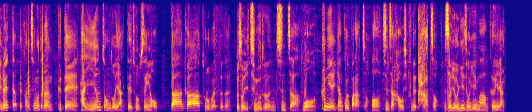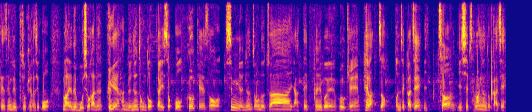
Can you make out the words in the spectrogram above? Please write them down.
1회 때 합격한 친구들은 그때 한 2년 정도 약대 졸업생이 없 다가 졸업을 했거든. 그래서 이 친구들은 진짜 뭐 흔히 얘기한 꿀 빨았죠. 어 진짜 가고 싶은데 다 갔죠. 그래서 여기저기 막 그 약대생들이 부족해가지고 막 애들 모셔가는 그게 한 몇 년 정도가 있었고 그렇게 해서 십 몇 년 정도 쫙 약대 편입을 그렇게 해왔죠. 언제까지? 2023학년도까지.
